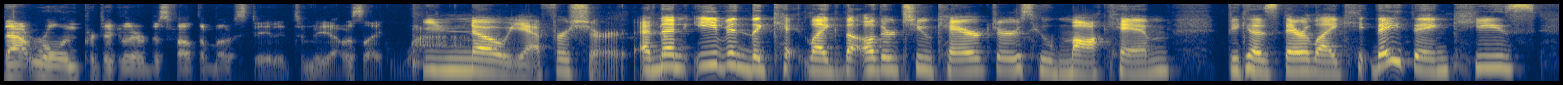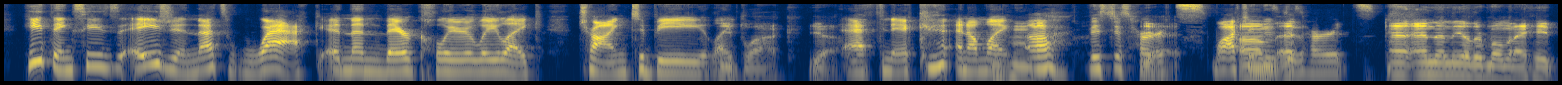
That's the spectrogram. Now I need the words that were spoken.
that role in particular just felt the most dated to me. I was like, wow. You know, yeah, for sure. And then even the like the other two characters who mock him because they're like they think he's he thinks he's Asian. That's whack. And then they're clearly like trying to be Be like black, yeah. ethnic and I'm like, ugh, this just Yeah. hurts. Watching Um, this a- just hurts. And, and then the other moment I hate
